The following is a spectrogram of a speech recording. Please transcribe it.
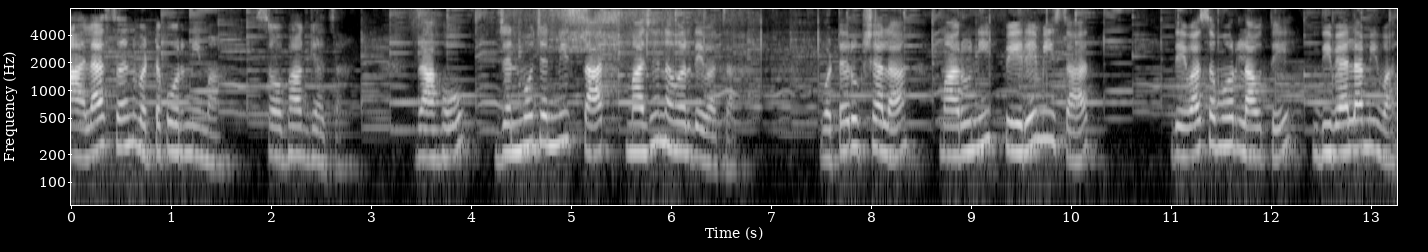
आला सण वटपौर्णिमा सौभाग्याचा. राहो जन्मोजन्मी साथ माझ्या नवरदेवाचा. वटवृक्षाला मारुनी फेरे मी साथ देवासमोर लावते दिव्याला मी वात.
